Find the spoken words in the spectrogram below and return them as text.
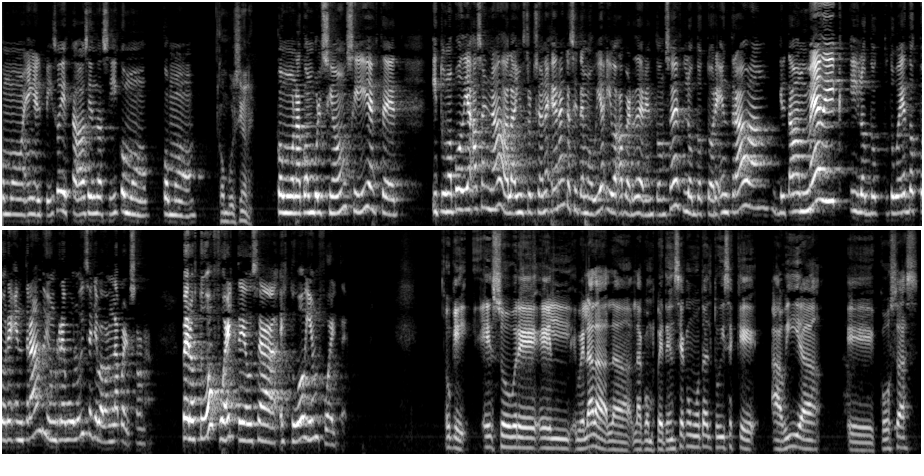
como en el piso y estaba haciendo así, como, como... Convulsiones. Como una convulsión, sí, este y tú no podías hacer nada. Las instrucciones eran que si te movías ibas a perder. Entonces los doctores entraban, gritaban medic y los tuve doctores entrando y un revolú y se llevaban la persona. Pero estuvo fuerte, o sea, estuvo bien fuerte. Ok, eh, sobre el, ¿verdad? La, la, competencia como tal, tú dices que había eh, cosas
